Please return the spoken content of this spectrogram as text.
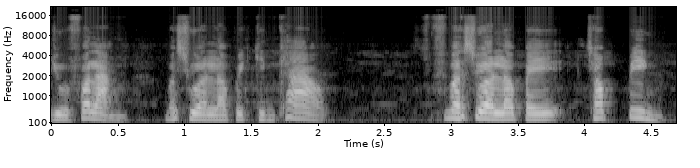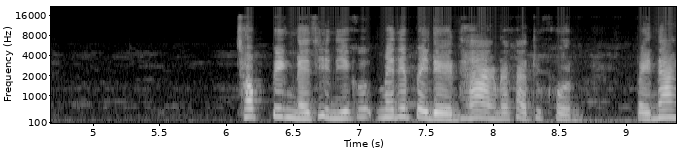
อยู่ๆฝรั่งมาชวนเราไปกินข้าว มาชวนเราไปช้อปปิ้งช้อปปิ้งในที่นี้ก็ไม่ได้ไปเดินห้างนะคะ ทุกคนไปนั่ง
